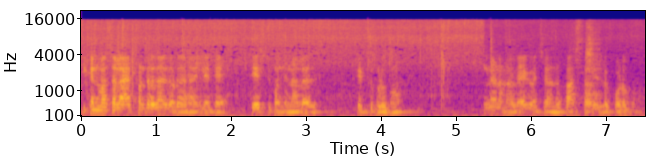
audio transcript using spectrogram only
சிக்கன் மசாலா ஆட் பண்ணுறது தான் இதோட ஹைலைட்டு டேஸ்ட்டு கொஞ்சம் நல்லா எடுத்து கொடுக்கும். இன்னும் நம்ம வேக வச்ச அந்த பாஸ்தாவை இதில் போட போகிறோம்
